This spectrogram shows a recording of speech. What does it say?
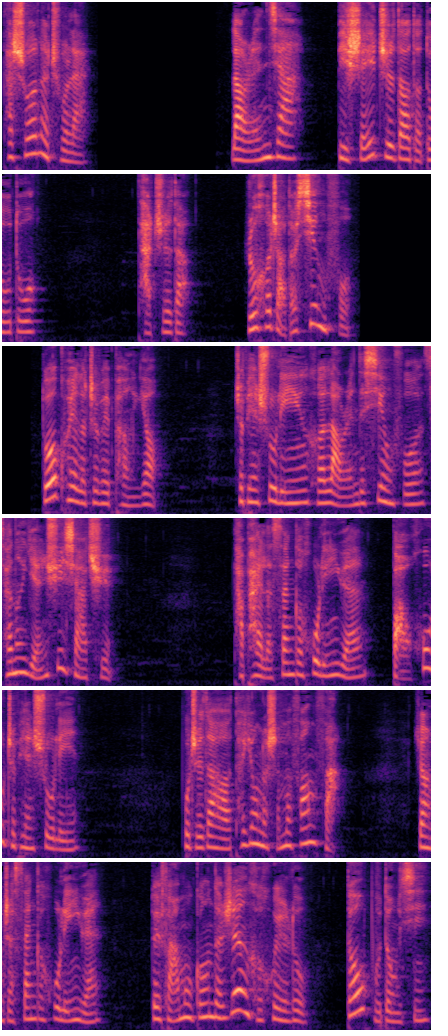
他说了出来。老人家比谁知道的都多，他知道如何找到幸福。多亏了这位朋友，这片树林和老人的幸福才能延续下去。他派了三个护林员保护这片树林，不知道他用了什么方法，让这三个护林员对伐木工的任何贿赂都不动心。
